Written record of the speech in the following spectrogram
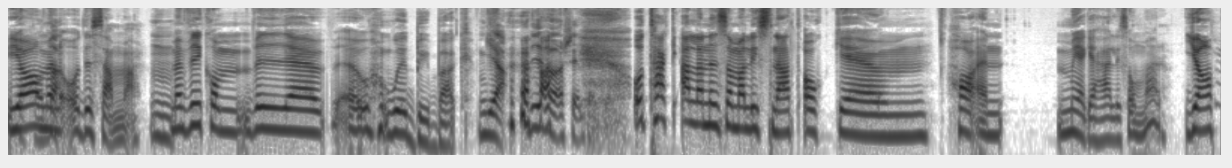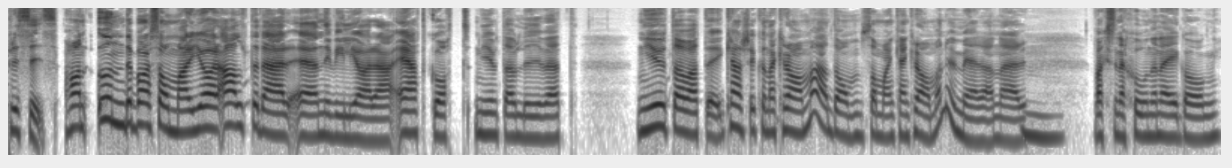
och Ja podda. men och detsamma. Men vi kom, vi uh, will be back. Ja, vi hörs helt enkelt. Och tack alla ni som har lyssnat och ehm, ha en mega härlig sommar. Ja, precis. Ha en underbar sommar. Gör allt det där eh, ni vill göra. Ät gott, njut av livet. Njut av att eh, kanske kunna krama de som man kan krama numera när vaccinationerna är igång.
